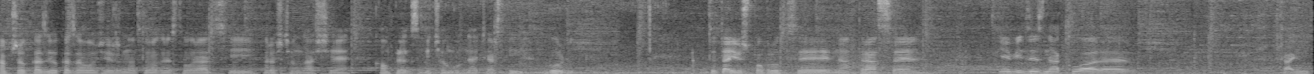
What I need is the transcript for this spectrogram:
A przy okazji okazało się, że na tyłach restauracji rozciąga się kompleks wyciągów narciarskich Górnik. Tutaj już powrót na trasę. Nie widzę znaku, ale... Kanic.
